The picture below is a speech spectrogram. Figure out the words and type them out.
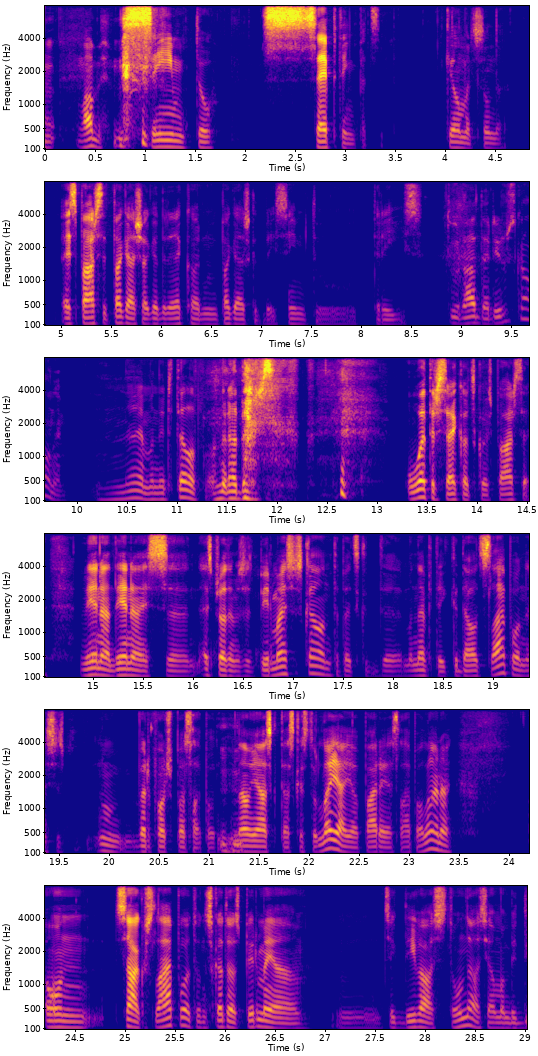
nu, labi. 117 km/h. Es pārstāvu pagājušā gada rekordu, un pagājušā gada bija 103. Tur radars ir uz kalniem? Nē, man ir telefona radars. Otrs rekords, ko es pārstāvu. Vienā dienā es, es protams, esmu pirmais uz kalna, tāpēc, ka man nepatīk, ka daudz slēpo, un es esmu, nu, varu forši paslēpot. Mm -hmm. Nav jāskatās, kas tur lejā, jo pārējie slēpo lēnāk. Uh, Un sāku slēpot, un skatos, pirmajā, mm, cik divās stundās jau man bija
